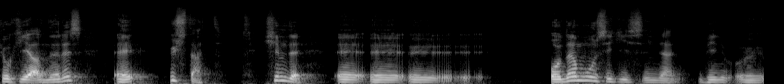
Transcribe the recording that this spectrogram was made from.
çok iyi anlarız. E, üstad. Şimdi e, e, e, oda musikisinden benim e,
